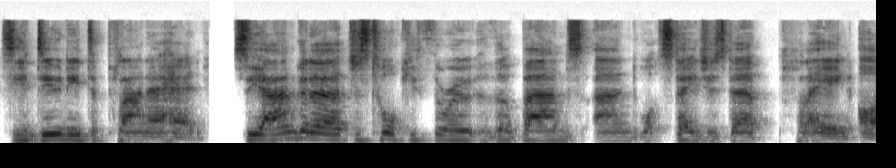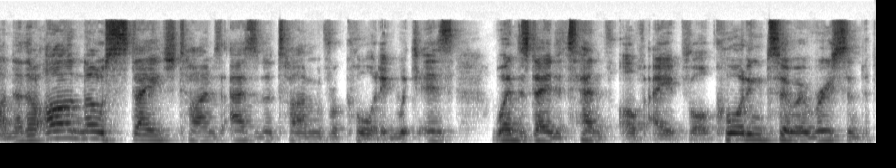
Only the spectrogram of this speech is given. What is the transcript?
So you do need to plan ahead. So yeah, I'm gonna just talk you through the bands and what stages they're playing on. Now there are no stage times as of the time of recording, which is Wednesday, the 10th of April. According to a recent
